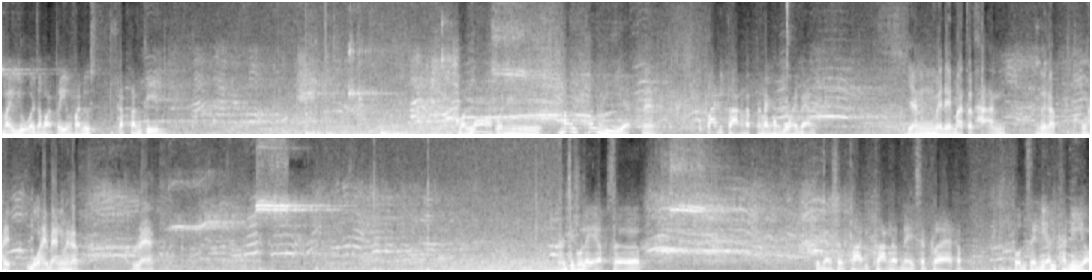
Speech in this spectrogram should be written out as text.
ไม่อยู่กับจังหวะตีของฟานุสกับตันทีมวันแรกวันนี้ไม่ค่อยดีอะแม่พลาดอีกครั้งครับทางด้านของโบไฮแบงค์ยังไม่ได้มาตรฐานนะครับ ของให้โบไฮแบงค์นะครับแรกคาเชโกเล่ครับเสิร์ฟเป็นการเสิร์ฟพลาดอีกครั้งครับในเซตแรกครับ ต้นเซตนี่อาริคานี่ก็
